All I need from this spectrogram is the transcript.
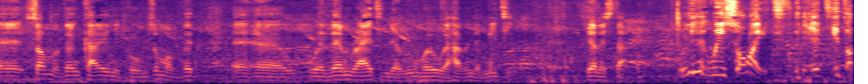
Uh, some of them carrying it home. Some of it uh, uh, with them right in the room where we were having the meeting. You understand? We, we saw it. It's it's So,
